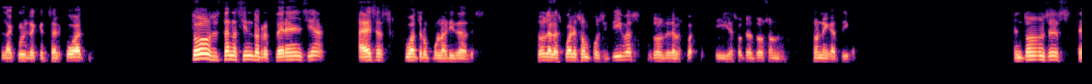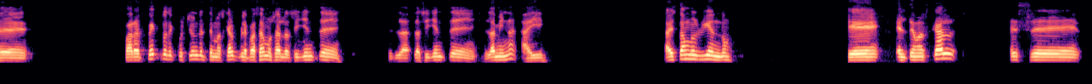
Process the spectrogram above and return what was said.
la cruz de Quetzalcoatl. Todos están haciendo referencia a esas cuatro polaridades. dos de las cuales son positivas, dos de las y las otras dos son, son negativas. Entonces, eh, para efecto de cuestión del temazcal, le pasamos a la siguiente, la, siguiente lámina, ahí. Ahí estamos viendo que el temazcal eh,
